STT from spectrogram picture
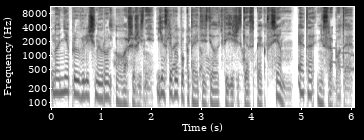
но не преувеличенную роль в вашей жизни. Если вы попытаетесь сделать физический аспект всем, это не сработает.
